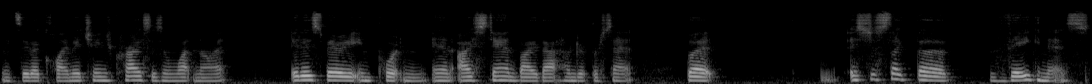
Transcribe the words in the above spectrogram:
let's say the climate change crisis and whatnot. It is very important, and I stand by that 100%. But it's just like the vagueness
